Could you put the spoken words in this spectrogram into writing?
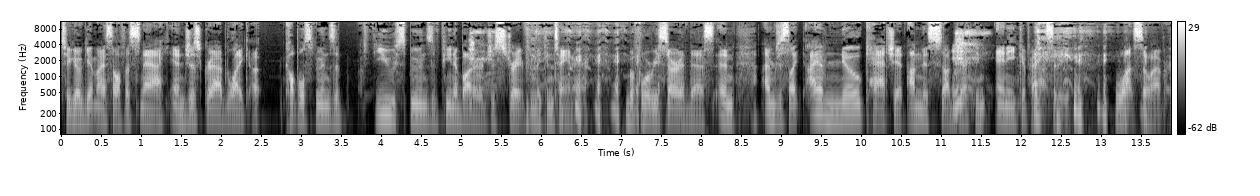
to go get myself a snack and just grabbed like a couple spoons of a few spoons of peanut butter just straight from the container before we started this. And I'm just like, I have no catch it on this subject in any capacity whatsoever.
